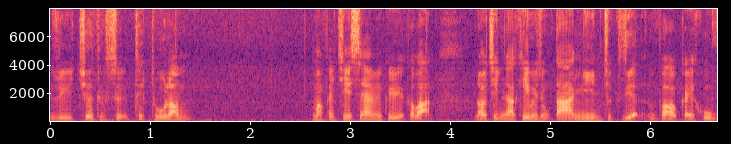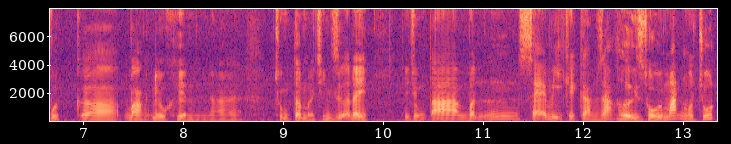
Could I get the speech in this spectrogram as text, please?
duy chưa thực sự thích thú lắm, mà phải chia sẻ với quý vị và các bạn. Đó chính là khi mà chúng ta nhìn trực diện vào cái khu vực à, bảng điều khiển trung tâm ở chính giữa đây, thì chúng ta vẫn sẽ bị cái cảm giác hơi rối mắt một chút,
